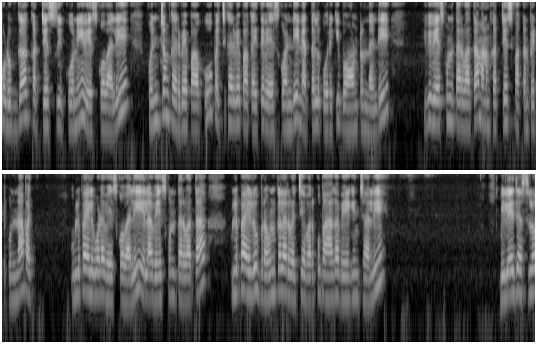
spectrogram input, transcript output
పొడుగ్గా కట్ చేసుకొని వేసుకోవాలి. కొంచెం కరివేపాకు పచ్చి కరివేపాకు అయితే వేసుకోండి. నెత్తలు కూరకి బాగుంటుందండి. ఇవి వేసుకున్న తర్వాత మనం కట్ చేసి పక్కన పెట్టుకున్న ఉల్లిపాయలు కూడా వేసుకోవాలి. ఇలా వేసుకున్న తర్వాత ఉల్లిపాయలు బ్రౌన్ కలర్ వచ్చే వరకు బాగా వేగించాలి. విలేజెస్లో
